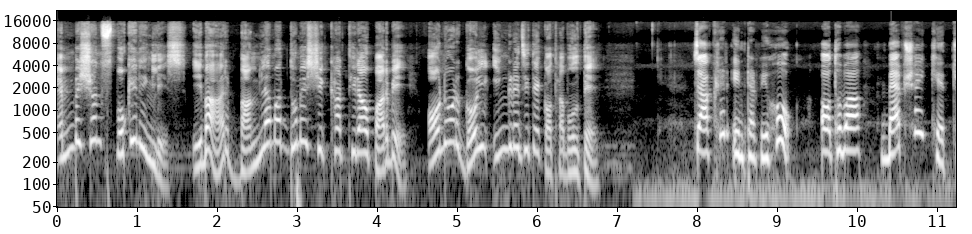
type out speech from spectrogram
অ্যাম্বিশন স্পোকেন ইংলিশ এবার বাংলা মাধ্যমের শিক্ষার্থীরাও পারবে অনর্গল ইংরেজিতে কথা বলতে। চাকরির ইন্টারভিউ হোক অথবা ব্যবসায়িক ক্ষেত্র।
